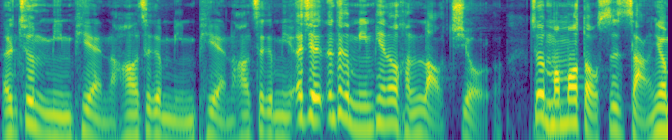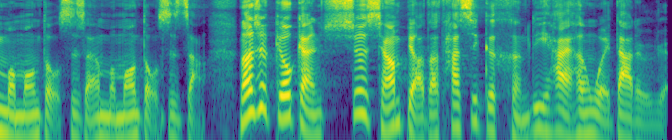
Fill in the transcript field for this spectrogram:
呃，就名片，然后这个名片，然后这个名，而且那这个名片都很老旧了，就某某董事长又某某董事长又某某董事长，然后就给我感，就是想表达他是一个很厉害、很伟大的人。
